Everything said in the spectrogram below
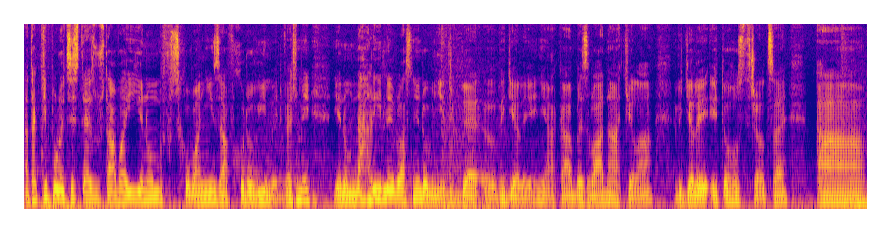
A tak ti policisté zůstávají jenom v schovaní za vchodovými dveřmi, jenom nahlídli vlastně dovnitř, kde eh, viděli nějaká bezvládná těla, viděli i toho střelce a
